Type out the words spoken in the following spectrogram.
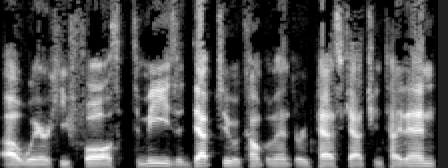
uh, where he falls. To me, he's adept to a complementary pass catching tight end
